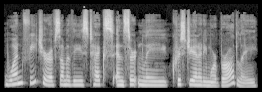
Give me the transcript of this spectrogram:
one feature of some of these texts and certainly Christianity more broadly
